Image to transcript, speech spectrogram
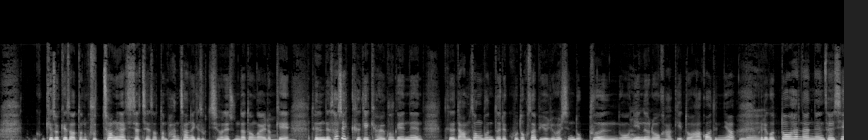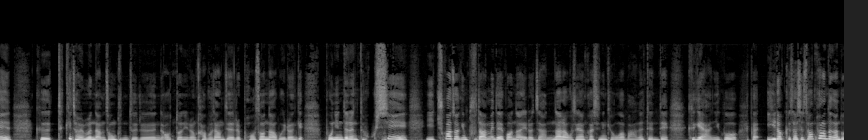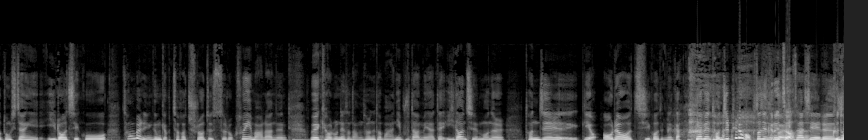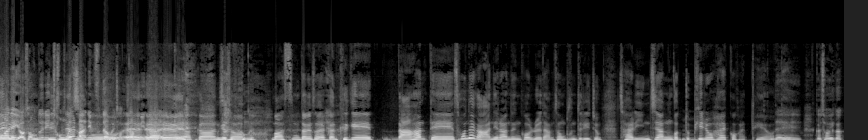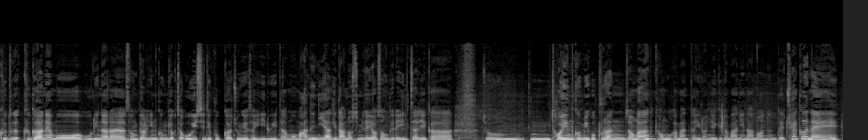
계속해서 어떤 구청이나 지자체에서 어떤 반찬을 계속 지원해 준다던가 이렇게 음. 되는데 사실 그게 결국에는 그 남성분들의 고독사 비율이 훨씬 높은 원인으로 음. 가기도 하거든요. 네. 그리고 또 하나는 사실 그 특히 젊은 남성분들은 어떤 이런 가부장제를 벗어나고 이런 게 본인들한테 혹시 이 추가적인 부담이 되거나 음. 이러지 않나라고 생각하시는 경우가 많을 텐데 그게 아니고 그러니까 이렇게 사실 성평등한 노동 시장이 이뤄지고 성별 임금 격차가 줄어들수록 소위 말하는 음. 왜 결혼에 부분에서 남성이 더 많이 부담해야 돼? 이런 질문을 던지기 어려워지거든요. 그러니까 그러면 던질 필요가 없어지는 그렇죠. 거예요. 사실은 그동안에 여성들이 비슷해지고. 정말 많이 부담을 졌답니다. 예, 예, 예, 약간 그래서 맞습니다. 그래서 약간 그게 나한테 손해가 아니라는 거를 남성분들이 좀 잘 인지하는 것도 음. 필요할 것 같아요. 네. 네. 그러니까 저희가 그 그간에 뭐 우리나라 성별 임금 격차 OECD 국가 중에서 음. 1위다 뭐 많은 이야기 나눴습니다. 여성들의 일자리가 좀 음, 저임금이고 불안정한 경우가 많다 이런 얘기도 많이 나눴는데 최근에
